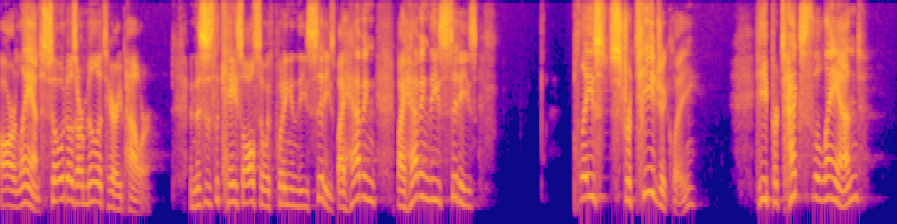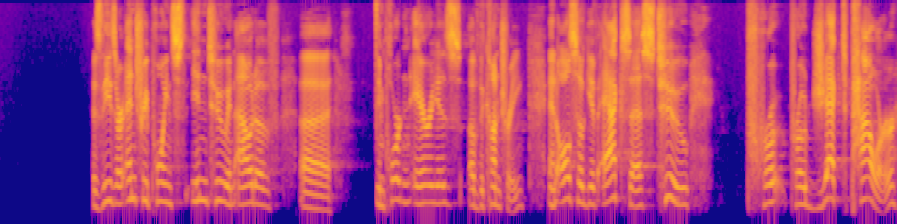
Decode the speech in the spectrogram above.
our land. So does our military power. And this is the case also with putting in these cities. By having, by having these cities placed strategically, he protects the land, as these are entry points into and out of uh, important areas of the country, and also give access to pro- project power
